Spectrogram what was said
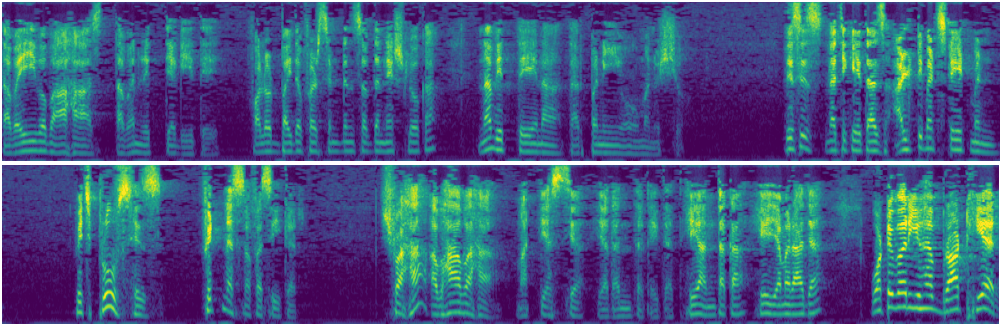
tavaiva vahas tava gite. Followed by the first sentence of the next shloka na vittena tarpaniyo manusyo. This is Nachiketa's ultimate statement which proves his fitness of a seeker. Shvaha abhavaha Matyasya yadantakaitat. Hey Antaka, hey Yamaraja, whatever you have brought here,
